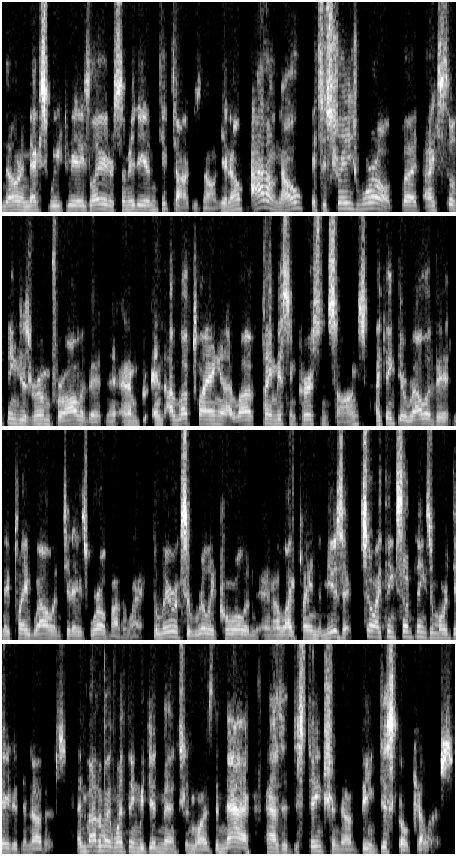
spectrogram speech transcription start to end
known, and next week, three days later, some idiot TikTok is known. You know, I don't know. It's a strange world, but I still think there's room for all of it. And, and I'm and I love playing and I love playing missing person songs. I think they're relevant and they play well in today's world, by the way. The lyrics are really cool and, and I like playing the music. So I think some things are more dated than others. And by the way, one thing we did mention was the Knack has a distinction of being disco killers.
